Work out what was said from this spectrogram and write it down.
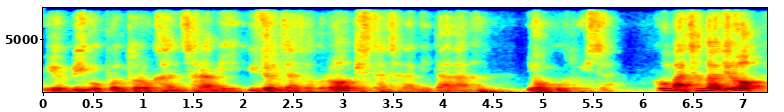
이 미국 본토로 간 사람이 유전자적으로 비슷한 사람이 있다라는 연구도 있어요. 그 마찬가지로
